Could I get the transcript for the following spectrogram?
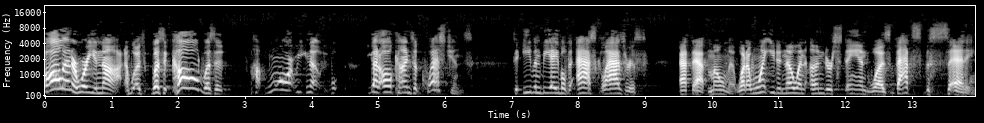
falling or were you not? Was, was it cold? Was it warm? You know, you got all kinds of questions to even be able to ask Lazarus at that moment. What I want you to know and understand was that's the setting.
